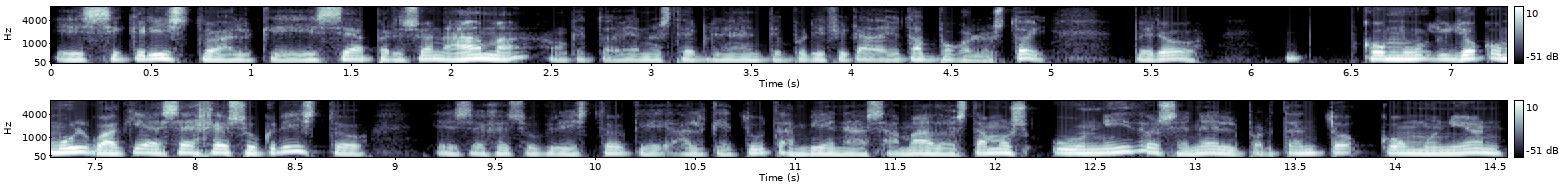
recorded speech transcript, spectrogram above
ese Cristo al que esa persona ama, aunque todavía no esté plenamente purificada, yo tampoco lo estoy, pero como yo comulgo aquí a ese Jesucristo, ese Jesucristo que al que tú también has amado. Estamos unidos en él, por tanto, comunión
